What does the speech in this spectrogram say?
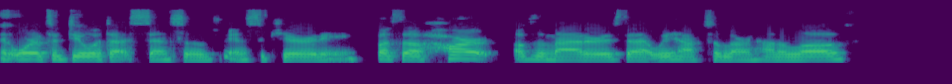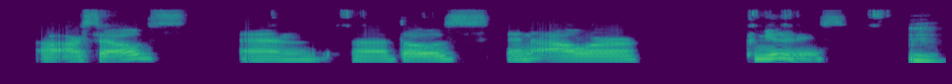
in order to deal with that sense of insecurity. But the heart of the matter is that we have to learn how to love uh, ourselves and uh, those in our communities. Mm.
